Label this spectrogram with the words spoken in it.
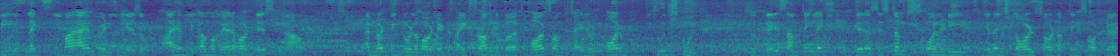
we like my, I am 23 years old. I have become aware about this now. I'm not being told about it right from the birth or from the childhood or through the school. So there is something like there are systems already you know installed sort of things software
